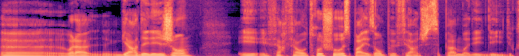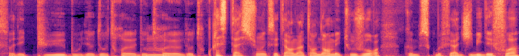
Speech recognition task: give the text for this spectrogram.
voilà, garder les gens. Et, et faire faire autre chose. Par exemple, on peut faire, je sais pas moi, des, des, que ce soit des pubs ou d'autres d'autres d'autres prestations, etc. En attendant, mais toujours comme ce que peut faire JB des fois,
